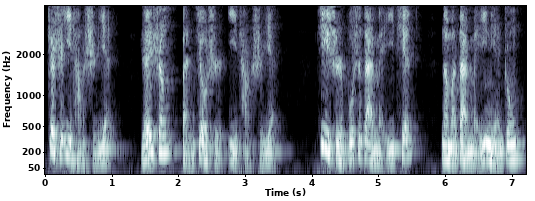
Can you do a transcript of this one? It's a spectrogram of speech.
这是一场实验，人生本就是一场实验。即使不是在每一天，那么在每一年中，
